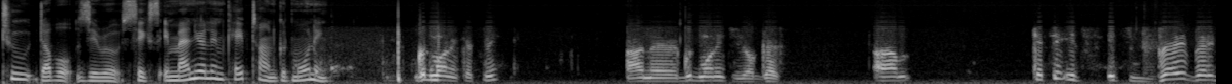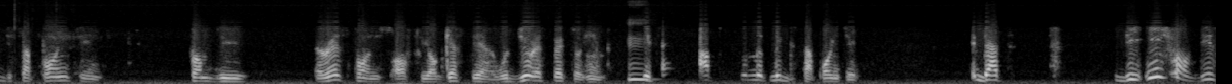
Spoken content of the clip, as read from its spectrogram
2006. Emmanuel in Cape Town, good morning. Good morning, Kathy. And uh, good morning to your guest. Um, Katie, it's, it's very, very disappointing from the response of your guest there, with due respect to him. Mm. It's absolutely disappointing that the issue of this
